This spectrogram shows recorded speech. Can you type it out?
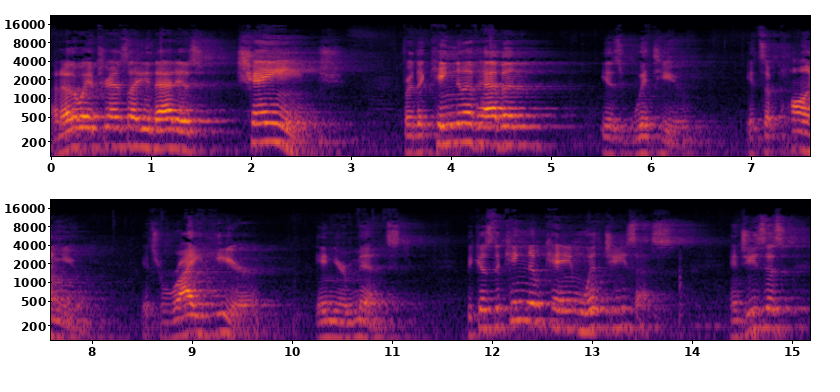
Another way of translating that is change, for the kingdom of heaven is with you, it's upon you, it's right here in your midst. Because the kingdom came with Jesus, and Jesus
